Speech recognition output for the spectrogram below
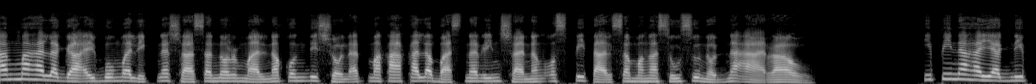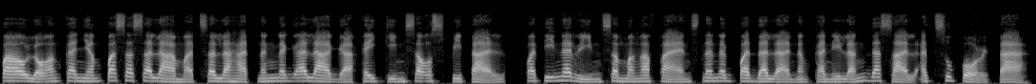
Ang mahalaga ay bumalik na siya sa normal na kondisyon at makakalabas na rin siya ng ospital sa mga susunod na araw. Ipinahayag ni Paulo ang kanyang pasasalamat sa lahat ng nag-alaga kay Kim sa ospital, pati na rin sa mga fans na nagpadala ng kanilang dasal at suporta.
